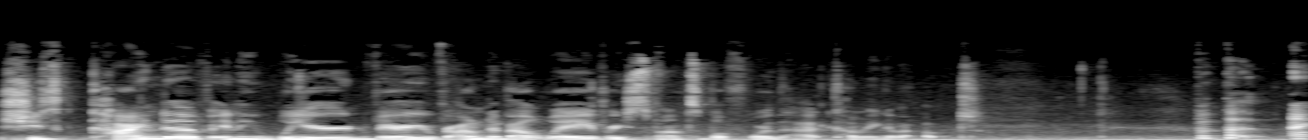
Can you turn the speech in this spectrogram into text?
she's kind of in a weird, very roundabout way responsible for that coming about. But that I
